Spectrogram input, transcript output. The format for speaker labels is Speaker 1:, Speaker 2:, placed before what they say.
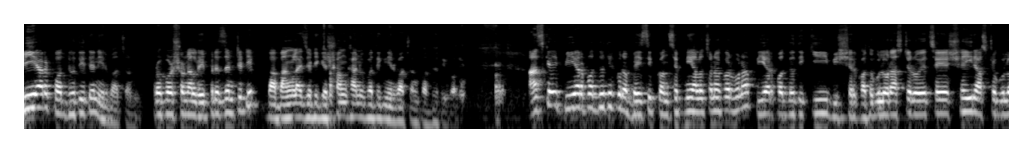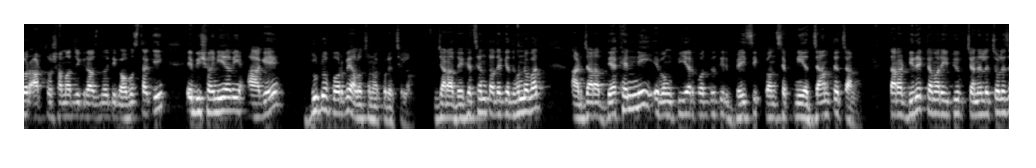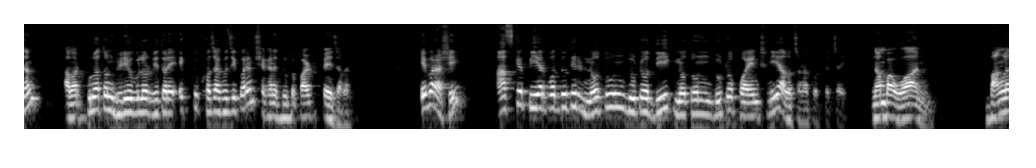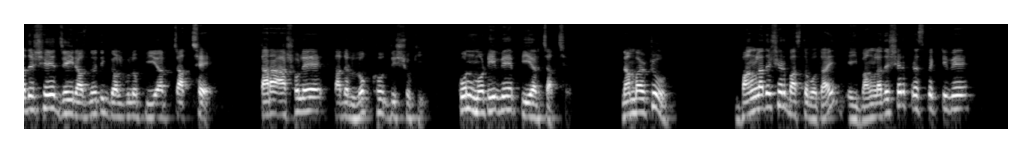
Speaker 1: PR পদ্ধতিতে নির্বাচন proportional representative বা বাংলায় যেটিকে সংখ্যানুপাতিক নির্বাচন পদ্ধতি বলে। আজকে এই পিআর পদ্ধতির কোনো বেসিক কনসেপ্ট নিয়ে আলোচনা করব না। পিআর পদ্ধতি কি, বিশ্বের কতগুলো রাষ্ট্রে রয়েছে, সেই রাষ্ট্রগুলোর আর্থসামাজিক, রাজনৈতিক অবস্থা কি, এ বিষয় নিয়ে আমি আগে দুটো পর্বে আলোচনা করেছিলাম। যারা দেখেছেন তাদেরকে ধন্যবাদ। আর যারা দেখেননি এবং পিআর পদ্ধতির বেসিক কনসেপ্ট নিয়ে জানতে চান, তারা ডিরেক্ট আমার ইউটিউব চ্যানেলে চলে যান। আমার পুরাতন ভিডিওগুলোর ভিতরে একটু খোঁজাখুঁজি করেন, সেখানে দুটো পার্ট পেয়ে যাবেন। এবার আসি, আজকে পিয়ার পদ্ধতির নতুন দুটো দিক, নতুন দুটো পয়েন্ট নিয়ে আলোচনা করতে চাই। নাম্বার ওয়ান বাংলাদেশে যেই রাজনৈতিক দলগুলো পিয়ার চাচ্ছে, তারা আসলে তাদের লক্ষ্য উদ্দেশ্য কি? কোন মোটিভে পিয়ার চাচ্ছে? নাম্বার টু বাংলাদেশের বাস্তবতায়, এই বাংলাদেশের প্রেসপেক্টিভে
